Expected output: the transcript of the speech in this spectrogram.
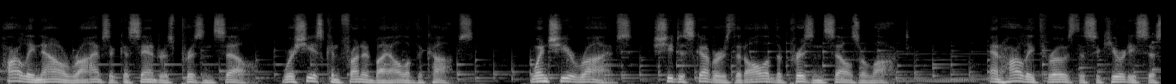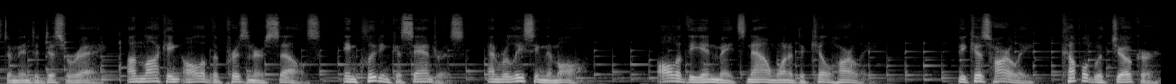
Harley now arrives at Cassandra's prison cell, where she is confronted by all of the cops. When she arrives, she discovers that all of the prison cells are locked. And Harley throws the security system into disarray, unlocking all of the prisoners' cells, including Cassandra's, and releasing them all. All of the inmates now wanted to kill Harley. Because Harley, coupled with Joker,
